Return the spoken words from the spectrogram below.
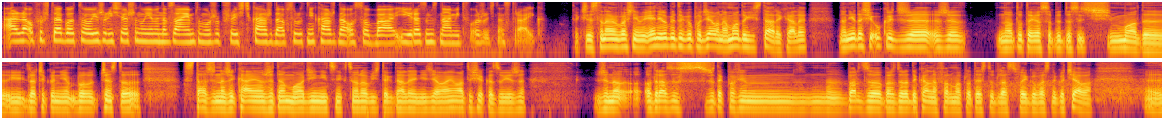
ale oprócz tego, to jeżeli się szanujemy nawzajem, to może przyjść każda, absolutnie każda osoba i razem z nami tworzyć ten strajk. Tak się zastanawiam właśnie, ja nie lubię tego podziału na młodych i starych, ale no nie da się ukryć, że, że no tutaj osoby dosyć młode i dlaczego nie, bo często starzy narzekają, że tam młodzi nic nie chcą robić i tak dalej, nie działają, a tu się okazuje, że że no, od razu, że tak powiem, no, bardzo, bardzo radykalna forma protestu dla swojego własnego ciała. E,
